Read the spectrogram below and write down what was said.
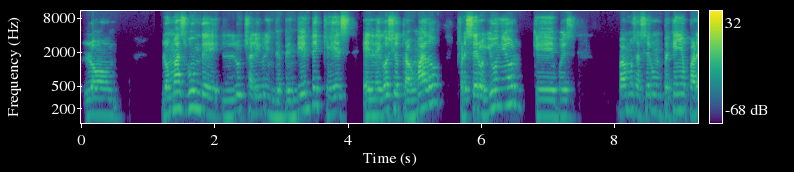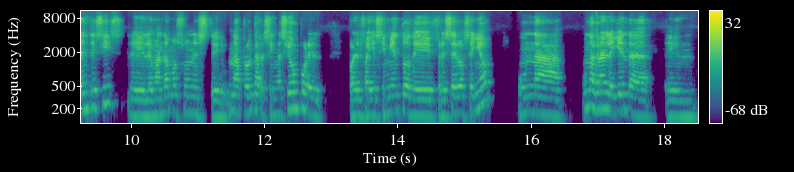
lo lo más boom de lucha libre independiente, que es el negocio traumado, Fresero Junior, que pues vamos a hacer un pequeño paréntesis, le, mandamos un, este, una pronta resignación por el, por el fallecimiento de Fresero Señor, una, una gran leyenda en,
